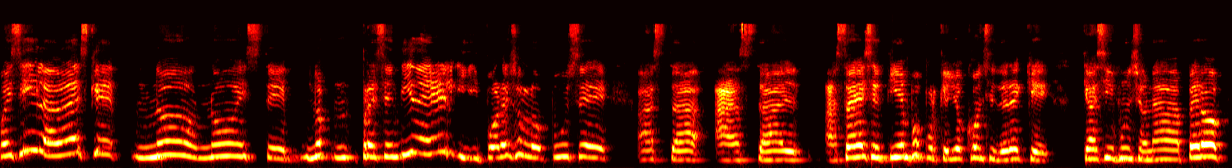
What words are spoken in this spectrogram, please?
pues sí, la verdad es que no, no, este, no prescindí de él y, por eso lo puse hasta, hasta, hasta ese tiempo porque yo consideré que, que así funcionaba. Pero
